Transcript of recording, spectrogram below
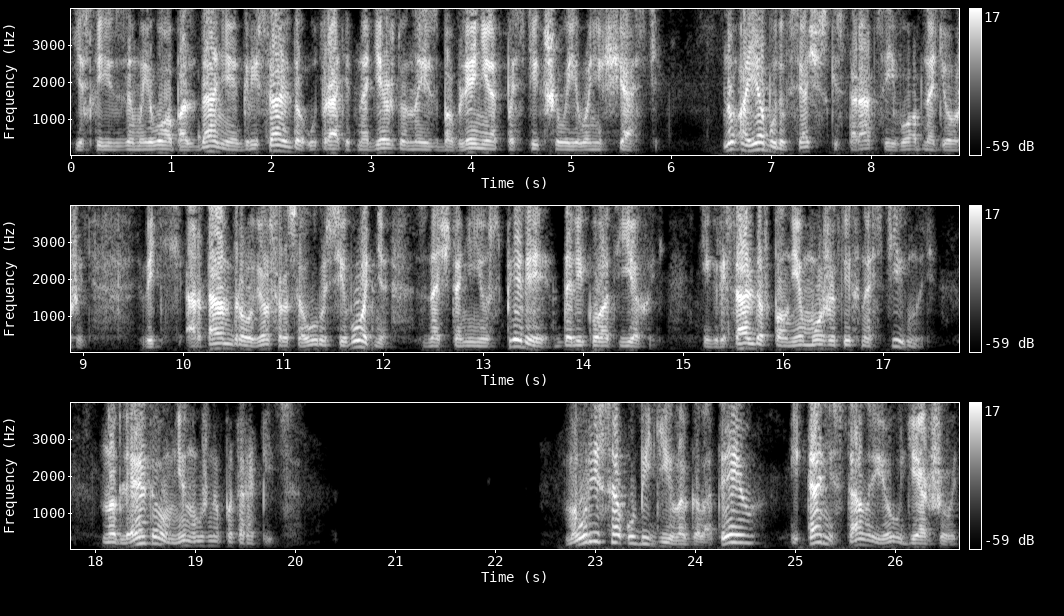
если из-за моего опоздания Грисальдо утратит надежду на избавление от постигшего его несчастья. Ну, а я буду всячески стараться его обнадежить. Ведь Артандро увез Росауру сегодня, значит, они не успели далеко отъехать, и Грисальдо вполне может их настигнуть. Но для этого мне нужно поторопиться. Мауриса убедила Галатею, и та не стала ее удерживать,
